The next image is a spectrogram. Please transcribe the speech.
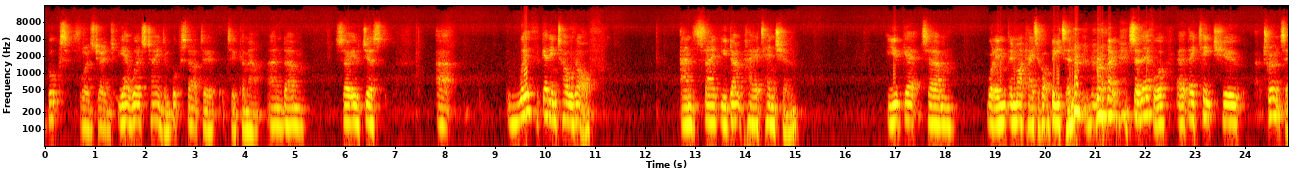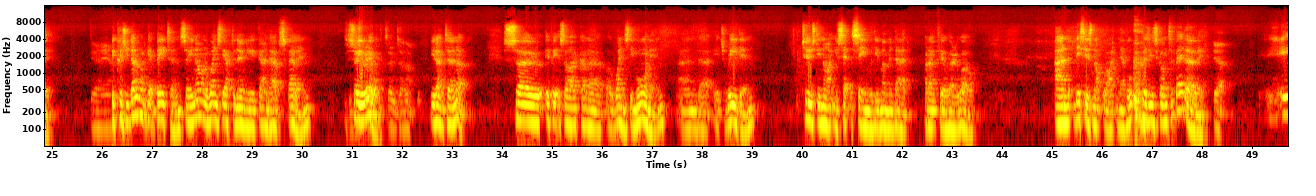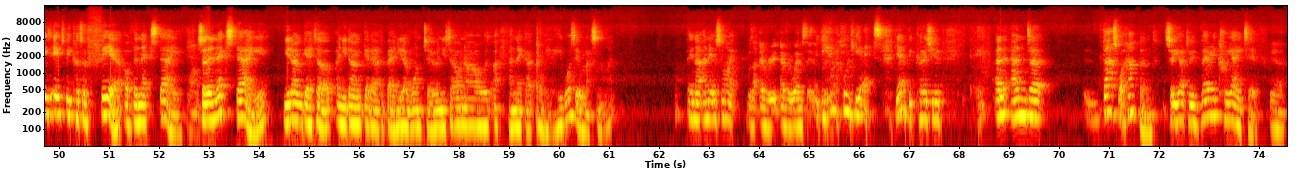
Books Words change. yeah, words change and books start to, to come out. And um, so it was just uh, with getting told off and saying you don't pay attention, you get, um, well, in, in my case, I got beaten, right? So therefore, uh, they teach you truancy Yeah, yeah. because you don't want to get beaten. So you know on a Wednesday afternoon you're going to have spelling, so just you're ill Don't turn up. you don't turn up. So if it's like on a, a Wednesday morning and uh, it's reading, Tuesday night you set the scene with your mum and dad. I don't feel very well. And this is not like Neville because he's gone to bed early. Yeah. It, it's because of fear of the next day. Wow. So the next day, you don't get up and you don't get out of bed. You don't want to, and you say, "Oh no, I was," and they go, "Oh, he was ill last night." You know, and it was like, Was that every every Wednesday then? yeah, much? oh yes, yeah, because you, and and uh, that's what happened. So you had to be very creative Yeah.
